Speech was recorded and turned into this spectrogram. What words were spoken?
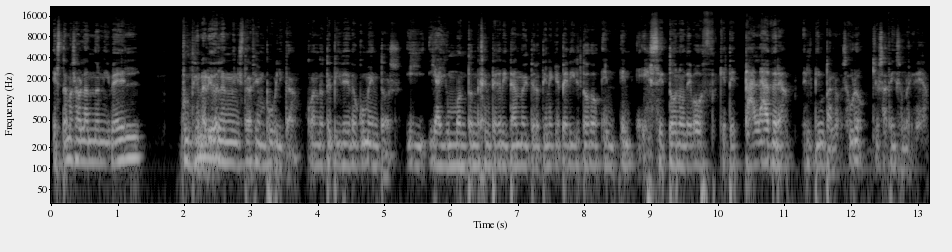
Estamos hablando a nivel funcionario de la administración pública, cuando te pide documentos y, hay un montón de gente gritando y te lo tiene que pedir todo en, en ese tono de voz que te taladra el tímpano. Seguro que os hacéis una idea.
